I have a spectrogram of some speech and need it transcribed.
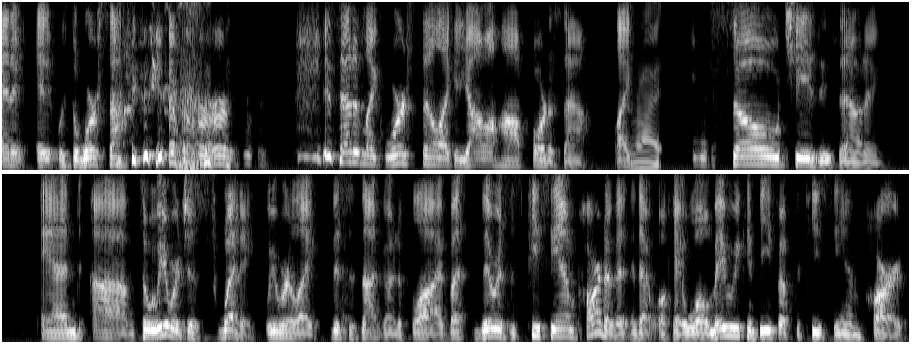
and it, it was the worst sound I ever heard it, was, it sounded like worse than like a Yamaha Porta sound like right. it was so cheesy sounding and um, so we were just sweating. We were like, this is not going to fly. But there was this PCM part of it, and that okay, well maybe we can beef up the PCM part,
